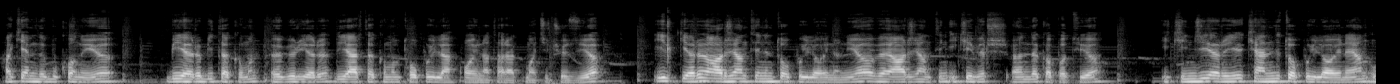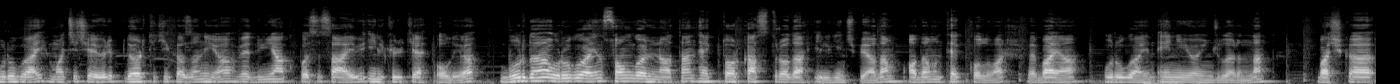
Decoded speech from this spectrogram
Hakem de bu konuyu bir yarı bir takımın, öbür yarı diğer takımın topuyla oynatarak maçı çözüyor. İlk yarı Arjantin'in topuyla oynanıyor ve Arjantin 2-1 önde kapatıyor. İkinci yarıyı kendi topuyla oynayan Uruguay maçı çevirip 4-2 kazanıyor ve Dünya Kupası sahibi ilk ülke oluyor. Burada Uruguay'ın son golünü atan Hector Castro da ilginç bir adam. Adamın tek kolu var ve bayağı Uruguay'ın en iyi oyuncularından. Başka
